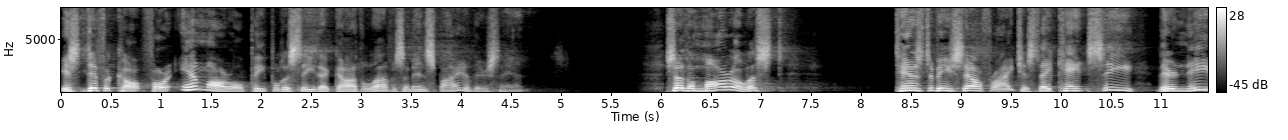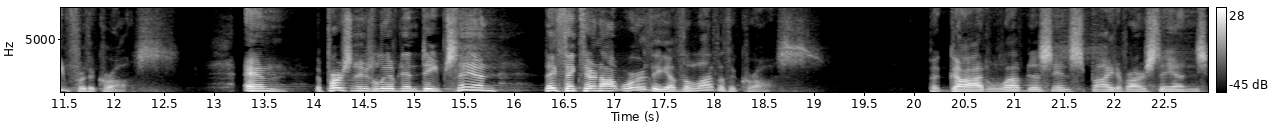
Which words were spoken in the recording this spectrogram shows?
It's difficult for immoral people to see that God loves them in spite of their sin. So the moralist tends to be self righteous. They can't see their need for the cross. And the person who's lived in deep sin, they think they're not worthy of the love of the cross. But God loved us in spite of our sins.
